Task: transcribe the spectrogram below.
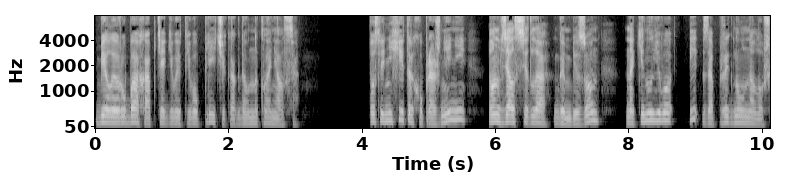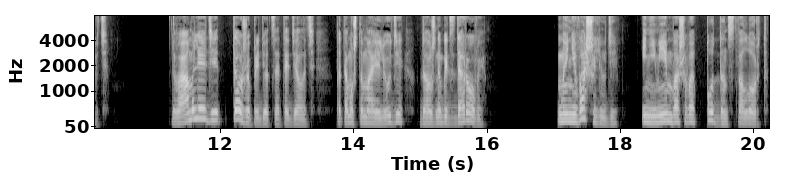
белая рубаха обтягивает его плечи, когда он наклонялся. После нехитрых упражнений он взял с седла гамбизон, накинул его и запрыгнул на лошадь. «Вам, леди, тоже придется это делать, потому что мои люди должны быть здоровы». «Мы не ваши люди и не имеем вашего подданства, лорд».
